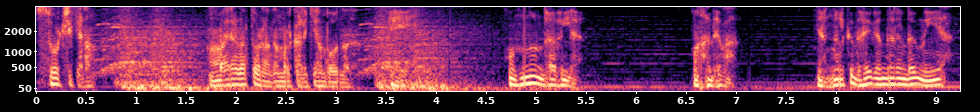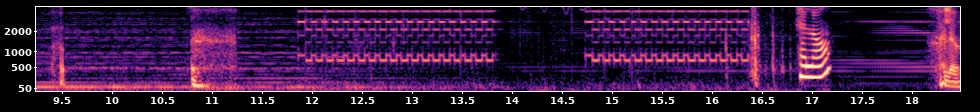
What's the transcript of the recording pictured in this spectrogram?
സൂക്ഷിക്കണം. മരണത്തോടാ നമ്മൾ കളിക്കാൻ പോകുന്നത്. ഒന്നും ഉണ്ടാവില്ല. മഹാദേവ ഞങ്ങൾക്ക് ധൈര്യം തരേണ്ടത് നീയാ. ഹലോ? ഹലോ?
